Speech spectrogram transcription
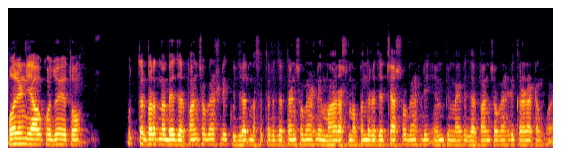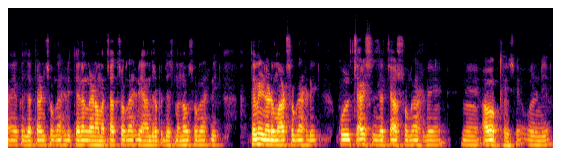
ઓલ ઇન્ડિયા આવકો જોઈએ તો ઉત્તર ભારતમાં બે હજાર પાંચસો ગાંસડી ગુજરાતમાં સત્તર હજાર ત્રણસો ગાંસડી મહારાષ્ટ્રમાં પંદર હજાર ચારસો ગાંસડી એમપીમાં એક હજાર પાંચસો ગાંસડી કર્ણાટકમાં એક હજાર ત્રણસો ગાંસડી તેલંગાણામાં સાતસો ગાંસડી આંધ્રપ્રદેશમાં નવસો ગાંસડી તમિલનાડુમાં આઠસો ગાંસડી કુલ ચાલીસ હજાર ચારસો ગાંસડીની આવક થઈ છે ઓલ ઇન્ડિયા.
